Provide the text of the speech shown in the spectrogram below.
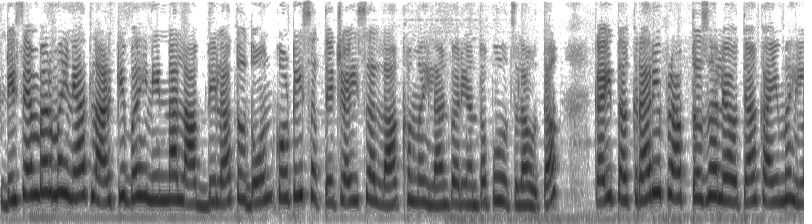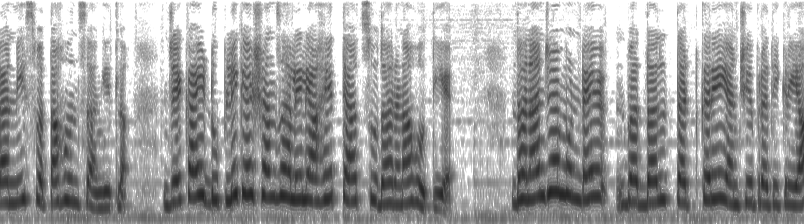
डिसेंबर महिन्यात लाडकी बहिणींना लाभ दिला तो दोन कोटी सत्तेचाळीस लाख महिलांपर्यंत पोहोचला होता. काही तक्रारी प्राप्त झाल्या होत्या काही महिलांनी स्वतःहून सांगितलं. जे काही डुप्लिकेशन झालेले आहेत त्यात सुधारणा होतीये. धनंजय मुंडे बद्दल तटकरे यांची प्रतिक्रिया.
